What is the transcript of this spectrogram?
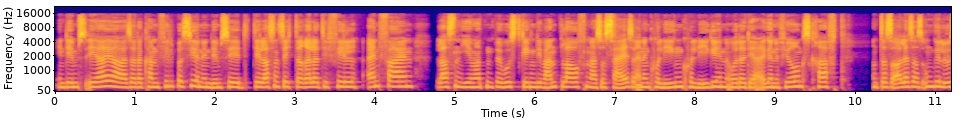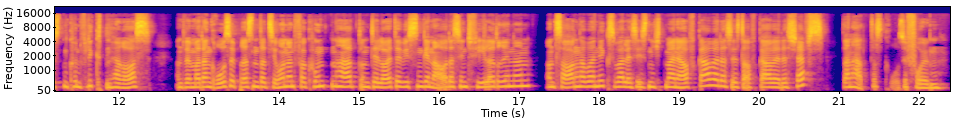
indem sie, ja, ja, also da kann viel passieren, indem sie, die lassen sich da relativ viel einfallen, lassen jemanden bewusst gegen die Wand laufen, also sei es einen Kollegen, Kollegin oder die eigene Führungskraft und das alles aus ungelösten Konflikten heraus. Und wenn man dann große Präsentationen vor Kunden hat und die Leute wissen genau, da sind Fehler drinnen und sagen aber nichts, weil es ist nicht meine Aufgabe, das ist Aufgabe des Chefs, dann hat das große Folgen.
